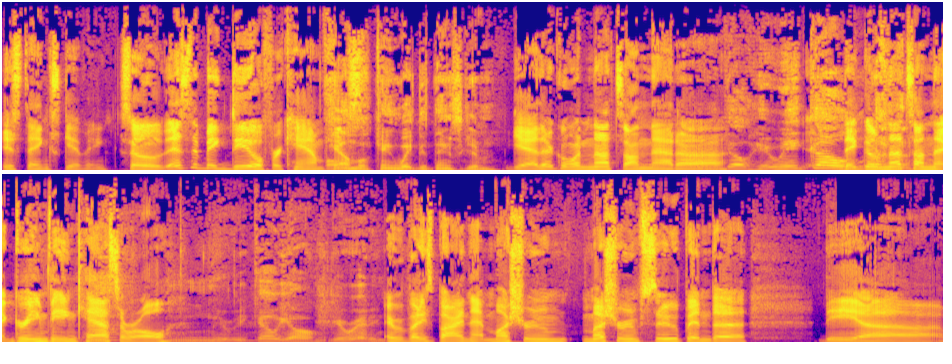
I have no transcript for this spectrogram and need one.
is Thanksgiving. So it's a big deal for Campbell's. Campbell can't wait to Thanksgiving. Yeah, they're going nuts on that. Uh, Go, here we go. they go nuts on that green bean casserole. Here we go, y'all. You ready? Everybody's buying that mushroom mushroom soup and the the uh,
